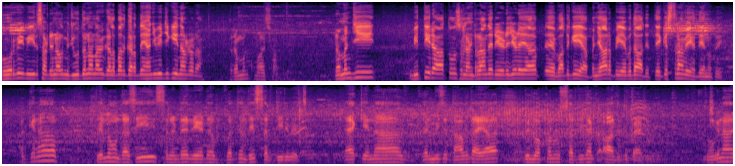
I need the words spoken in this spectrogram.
ਹੋਰ ਵੀ ਵੀਰ ਸਾਡੇ ਨਾਲ ਮੌਜੂਦ ਉਹਨਾਂ ਨਾਲ ਵੀ ਗੱਲਬਾਤ ਕਰਦੇ ਹਾਂ ਜੀ। ਵੀਰ ਜੀ ਕੀ ਨਾਮ ਤੁਹਾਡਾ? ਰਮਨ ਕੁਮਾਰ ਸ਼ਾਹ ਰਮਨ ਜੀ ਬੀਤੀ ਰਾਤ ਤੋਂ ਸਿਲੰਡਰਾਂ ਦੇ ਰੇਟ ਜਿਹੜੇ ਆ ਇਹ ਵੱਧ ਗਏ ਆ 50 ਰੁਪਏ ਵਧਾ ਦਿੱਤੇ। ਕਿਸ ਤਰ੍ਹਾਂ ਵੇਖਦੇ ਇਹਨੂੰ ਤੁਸੀਂ? ਅੱਗੇ ਨਾ ਪਹਿਲਾਂ ਹੁੰਦਾ ਸੀ ਸਿਲੰਡਰ ਰੇਟ ਵਧਣ ਦੇ ਸਰਦੀ ਦੇ ਵਿੱਚ। ਐ ਕਿ ਨਾ ਗਰਮੀ 'ਚ ਤਾਂ ਵਧਾਇਆ ਵੀ ਲੋਕਾਂ ਨੂੰ ਸਰਦੀ ਦਾ ਆਦਤ ਪੈ ਜਾਵੇ ਕਿਉਂਕਿ ਨਾ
